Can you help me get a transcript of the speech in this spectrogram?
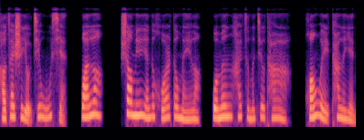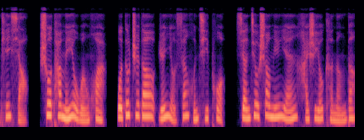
好在是有惊无险。完了，邵明言的活儿都没了，我们还怎么救他啊？黄伟看了眼天晓，说他没有文化，我都知道人有三魂七魄，想救邵明言还是有可能的。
